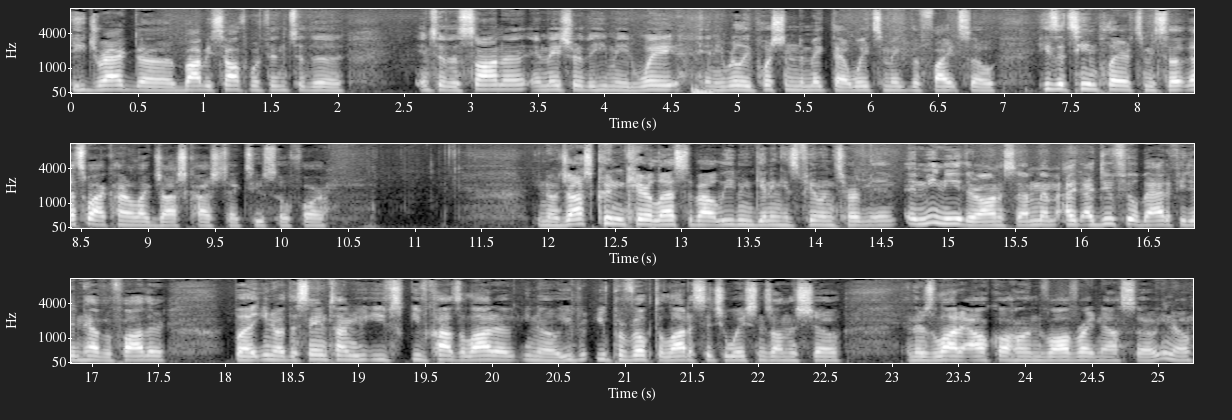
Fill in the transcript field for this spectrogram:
he dragged uh, Bobby Southworth into the into the sauna and made sure that he made weight and he really pushed him to make that weight to make the fight. So he's a team player to me. So that's why I kind of like Josh Koscheck too so far. You know, Josh couldn't care less about Leben getting his feelings hurt, and me neither. Honestly, I, mean, I, I do feel bad if he didn't have a father, but you know, at the same time, you, you've you've caused a lot of you know you you provoked a lot of situations on the show, and there's a lot of alcohol involved right now. So you know,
